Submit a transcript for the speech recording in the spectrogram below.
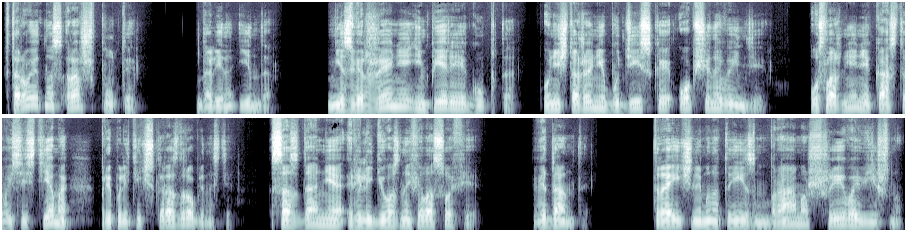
Второй этнос – Раджпуты, долина Инда. Низвержение империи Гупта, уничтожение буддийской общины в Индии, усложнение кастовой системы при политической раздробленности, создание религиозной философии, веданты, троичный монотеизм Брама, Шива, Вишну.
